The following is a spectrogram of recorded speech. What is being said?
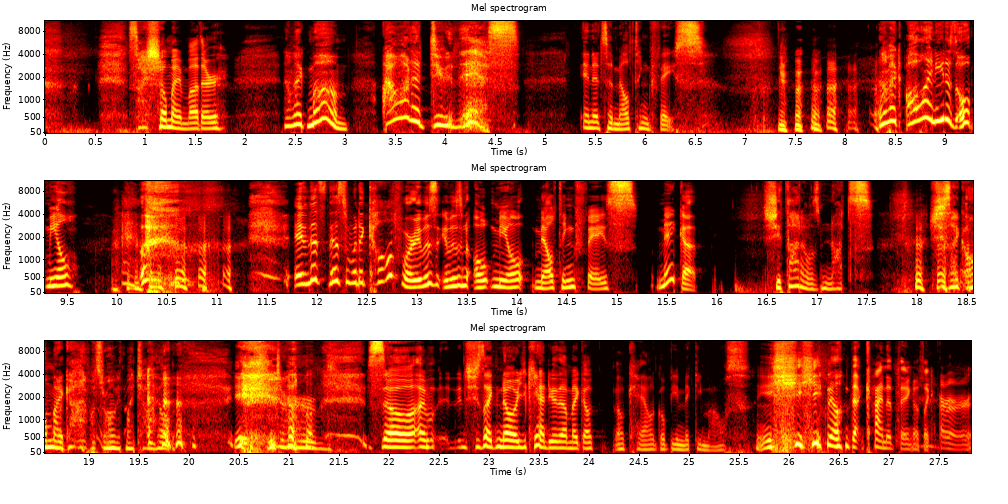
so I show my mother, and I'm like, Mom, I want to do this. And it's a melting face. And I'm like, all I need is oatmeal. and that's that's what it called for. It was it was an oatmeal melting face makeup. She thought I was nuts. She's like, "Oh my god, what's wrong with my child?" so I'm, she's like, "No, you can't do that." I'm like, "Oh, "Okay, I'll go be Mickey Mouse," you know that kind of thing. I was like, "Arr."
